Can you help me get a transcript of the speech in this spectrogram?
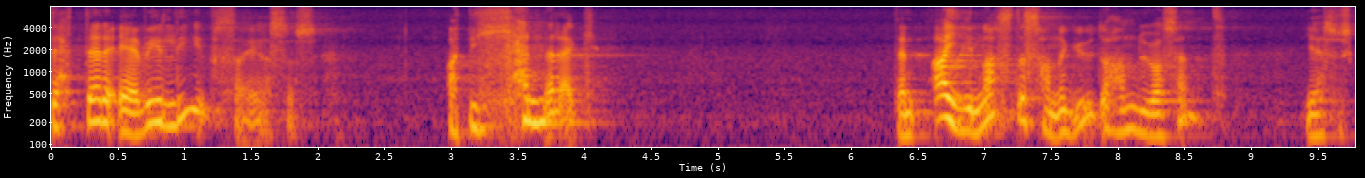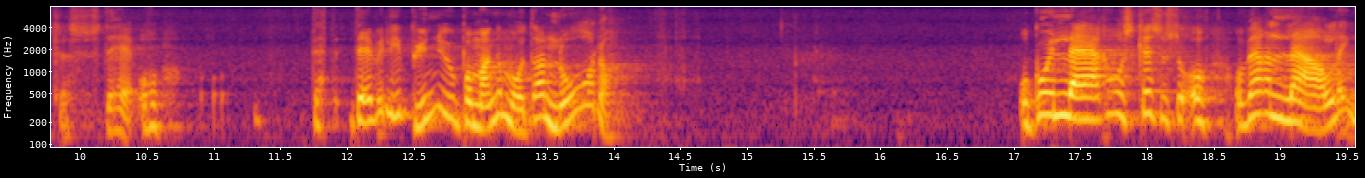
Dette er det evige liv, sier Jesus. At de kjenner deg. Den eneste sanne Gud og Han du har sendt, Jesus Kristus. Det, er, og, det, det evige liv begynner jo på mange måter nå, da. Å gå i lære hos Kristus og, og være en lærling.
